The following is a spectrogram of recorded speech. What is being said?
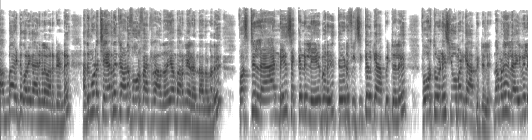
സബ് ആയിട്ട് കുറെ കാര്യങ്ങൾ പറഞ്ഞിട്ടുണ്ട്. അതും കൂടെ ചേർന്നിട്ടാണ് ഫോർ ഫാക്ടർ ആവുന്നത്. ഞാൻ പറഞ്ഞു പറഞ്ഞുതരാം എന്താണെന്നുള്ളത് first land second labour third physical capital fourth one is human capital നമ്മൾ ലൈവിൽ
